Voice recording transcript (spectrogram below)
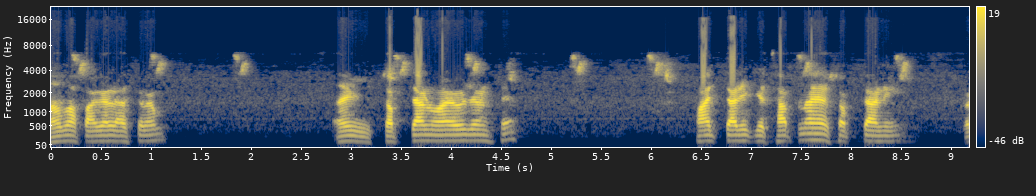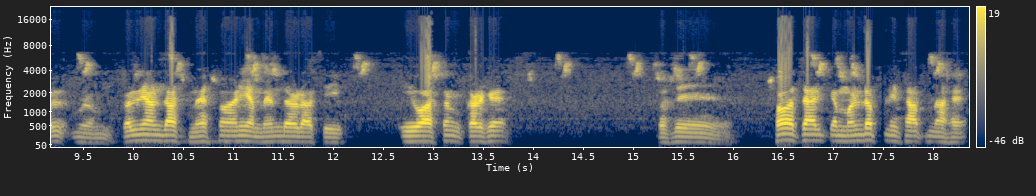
મામા પાગલ આશ્રમ. અહીં સપ્તાહનું આયોજન છે. પાંચ તારીખે સ્થાપના છે સપ્તાહની. કલ્યાણદાસ મહેસવાણીયા મેંદરડાથી એ વાસન કરશે. પછી છ તારીખે મંડપની સ્થાપના છે.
